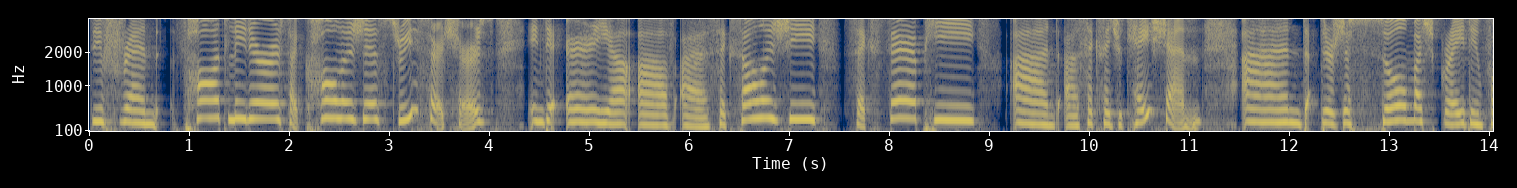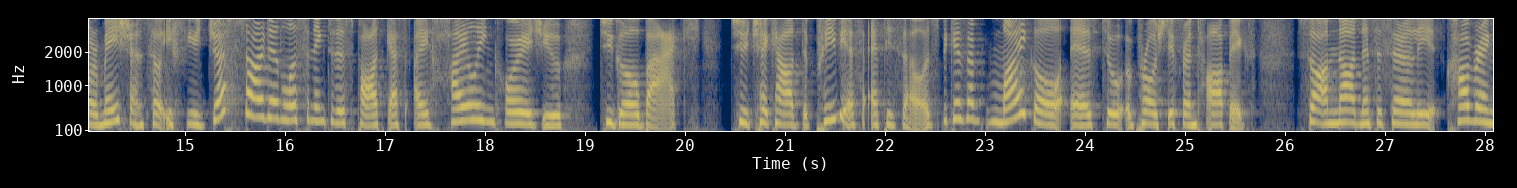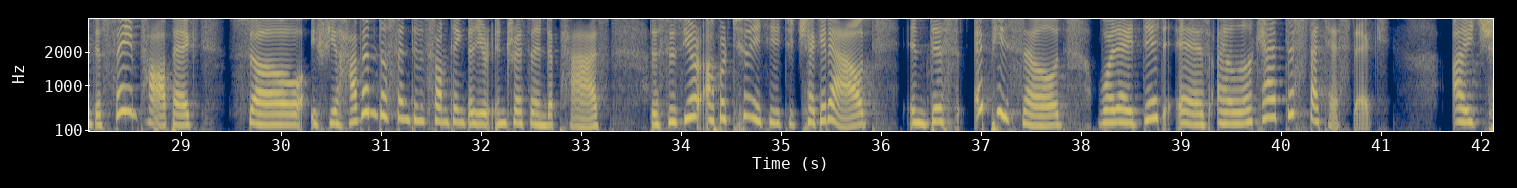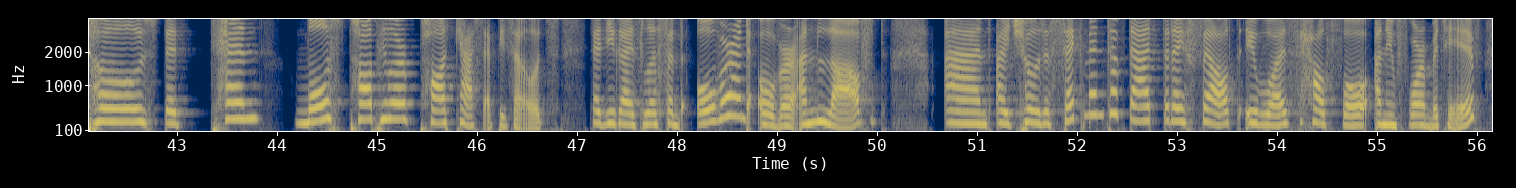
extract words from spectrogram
different thought leaders, psychologists, researchers in the area of uh, sexology, sex therapy, and uh, sex education. And there's just so much great information. So if you just started listening to this podcast, I highly encourage you to go back to check out the previous episodes because um, my goal is to approach different topics. So I'm not necessarily covering the same topic. So if you haven't listened to something that you're interested in the past, this is your opportunity to check it out. In this episode, what I did is I look at the statistic. I chose the 10 most popular podcast episodes that you guys listened over and over and loved. And I chose a segment of that that I felt it was helpful and informative.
